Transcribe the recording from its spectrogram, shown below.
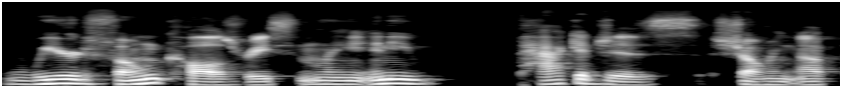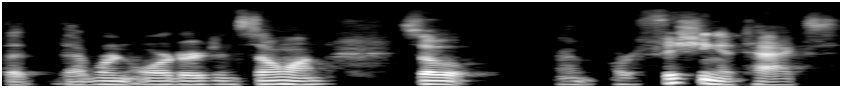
weird phone calls recently? Any packages showing up that that weren't ordered and so on? So um, or phishing attacks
